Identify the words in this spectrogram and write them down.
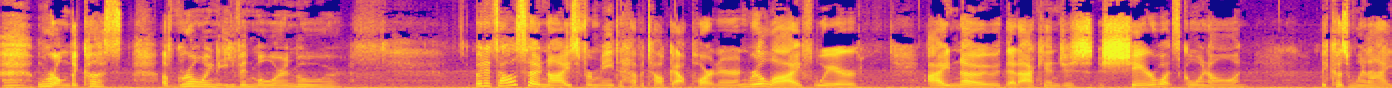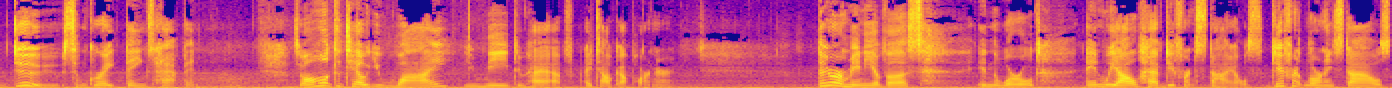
We're on the cusp of growing even more and more. But it's also nice for me to have a talk out partner in real life where I know that I can just share what's going on because when I do, some great things happen. So I want to tell you why you need to have a talk out partner. There are many of us in the world and we all have different styles, different learning styles,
